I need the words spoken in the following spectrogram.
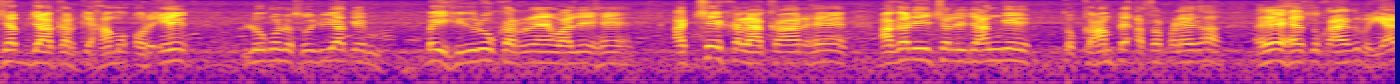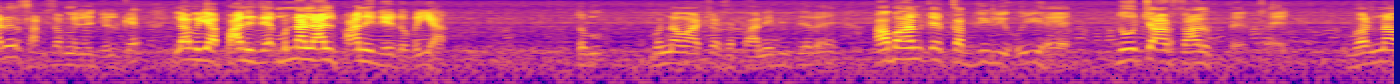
जब जा कर के हम और एक लोगों ने सोच लिया कि भाई हीरो करने वाले हैं, अच्छे कलाकार हैं, अगर ये चले जाएँगे तो काम पे असर पड़ेगा। अरे, है तो कहा भैया ने सब सब मिले जुल के, ला भैया पानी दे मुन्ना लाल पानी दे दो भैया। तो मुन्ना मास्टर से पानी भी दे रहे हैं। अब आन के तब्दीली हुई है दो चार साल से वरना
